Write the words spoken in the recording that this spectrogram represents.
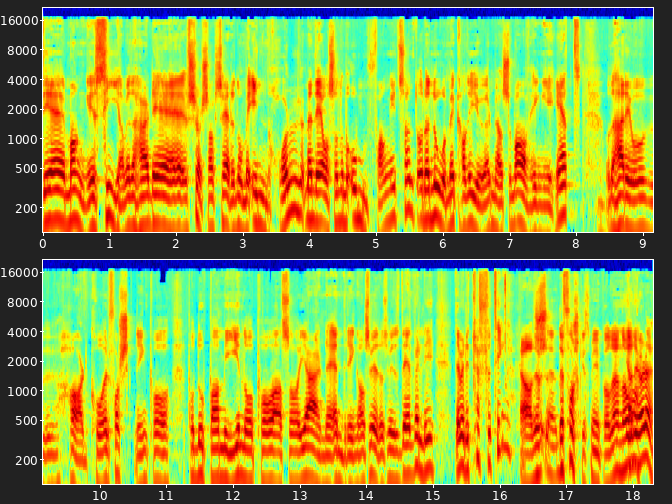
det er mange sider ved det her. Det er, selvsagt så er det noe med innhold, men det er også noe med omfang. ikke sant? Og det er noe med hva det gjør med oss som avhengighet. Og det her er jo hardcore forskning på, på dopamin og på altså, hjerneendringer osv. Det, er veldig- det er veldig tøffe ting. Ja, det, det forskes mye på det nå. Ja, det gjør det.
